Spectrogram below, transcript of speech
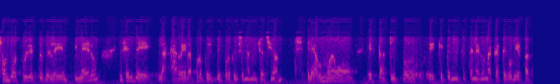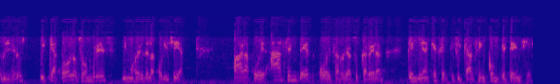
Son dos proyectos de ley. El primero es el de la carrera de profesionalización. Crea un nuevo estatuto eh, que permite tener una categoría de patrulleros y que a todos los hombres y mujeres de la policía, para poder ascender o desarrollar su carrera, tendrían que certificarse en competencias.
